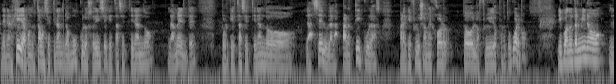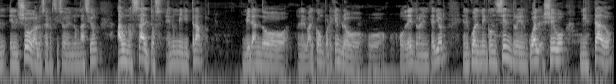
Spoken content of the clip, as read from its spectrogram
de, energía. Cuando estamos estirando los músculos se dice que estás estirando la mente porque estás estirando las células, las partículas para que fluya mejor todos los fluidos por tu cuerpo. Y cuando termino el yoga o los ejercicios de elongación, hago unos saltos en un mini tramp mirando en el balcón, por ejemplo, o, dentro en el interior, en el cual me concentro y en el cual llevo mi estado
